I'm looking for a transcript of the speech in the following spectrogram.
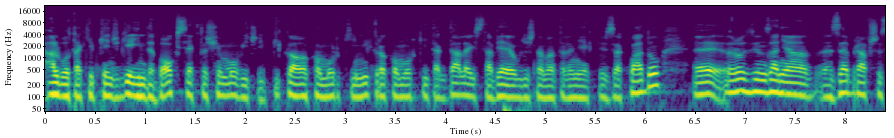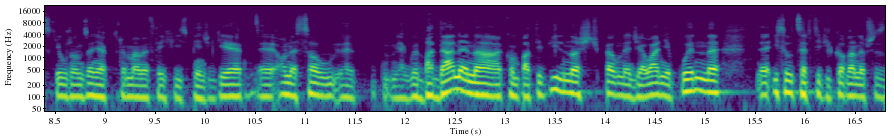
albo takie 5G in the box, jak to się mówi, czyli piko komórki, mikrokomórki i tak dalej, stawiają gdzieś na terenie jakiegoś zakładu. E, Rozwiązania Zebra, wszystkie urządzenia, które mamy w tej chwili z 5G, e, one są e, jakby badane na kompatybilność, pełne działanie płynne e, i są certyfikowane przez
